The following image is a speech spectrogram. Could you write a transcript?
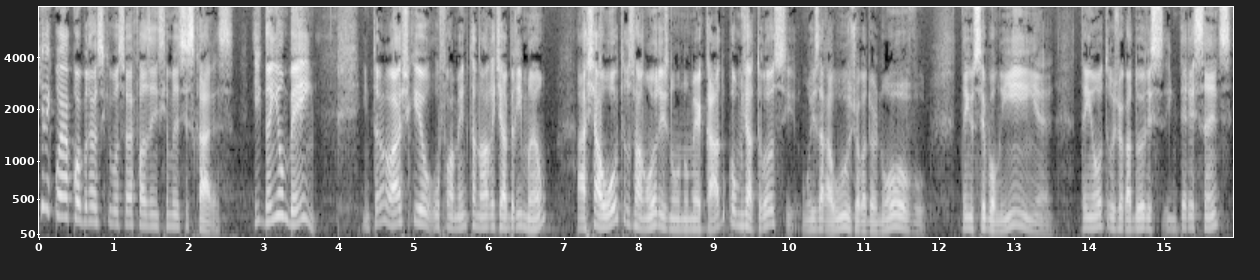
E aí qual é a cobrança que você vai fazer em cima desses caras? E ganham bem. Então eu acho que o, Flamengo está na hora de abrir mão, achar outros valores no, no mercado, como já trouxe o Luiz Araújo, jogador novo, tem o Cebolinha, tem outros jogadores interessantes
